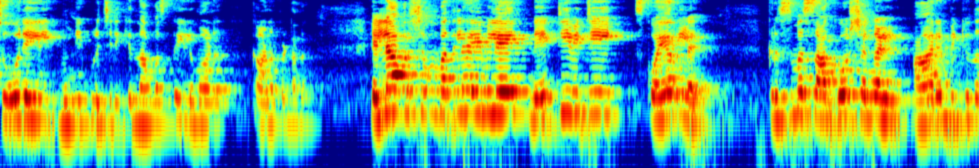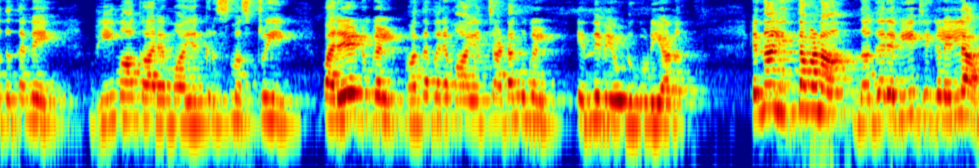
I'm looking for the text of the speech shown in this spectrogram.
ചോരയിൽ മുങ്ങിക്കുളിച്ചിരിക്കുന്ന അവസ്ഥയിലുമാണ് കാണപ്പെട്ടത്. എല്ലാ വർഷവും ബദ്ലഹേമിലെ നേറ്റിവിറ്റി സ്ക്വയറിൽ ക്രിസ്മസ് ആഘോഷങ്ങൾ ആരംഭിക്കുന്നത് തന്നെ ഭീമാകാരമായ ക്രിസ്മസ് ട്രീ പരേഡുകൾ മതപരമായ ചടങ്ങുകൾ എന്നിവയോടുകൂടിയാണ്. എന്നാൽ ഇത്തവണ നഗരവീഥികളെല്ലാം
